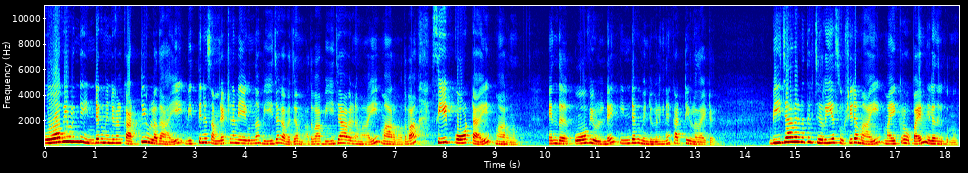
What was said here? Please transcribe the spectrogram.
ഓവിയുളിന്റെ ഇൻഡഗുമെന്റുകൾ കട്ടിയുള്ളതായി വിത്തിന് സംരക്ഷണമേകുന്ന ബീജകവചം അഥവാ ബീജാവരണമായി മാറുന്നു അഥവാ സീഡ് കോട്ടായി മാറുന്നു. എന്ത്? ഓവിയുളിന്റെ ഇൻഡഗുമെന്റുകൾ ഇങ്ങനെ കട്ടിയുള്ളതായിട്ട്. ബീജാവരണത്തിൽ ചെറിയ സുഷിരമായി മൈക്രോപൈൽ നിലനിൽക്കുന്നു.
